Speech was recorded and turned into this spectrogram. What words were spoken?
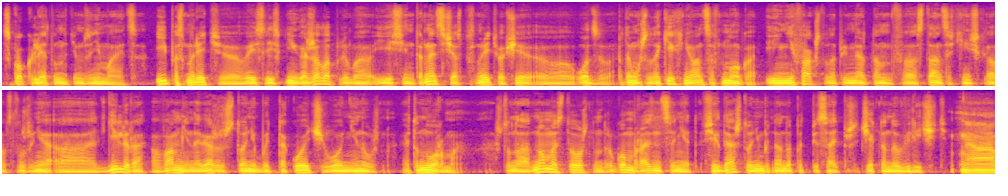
сколько лет он этим занимается. И посмотреть, э, если есть книга жалоб, либо есть интернет сейчас, посмотреть вообще э, отзывы. Потому что таких нюансов много. И не факт, что, например, там в станции технического обслуживания а, дилера вам не навяжут что-нибудь такое, чего не нужно. Это норма что на одном СТО, что на другом разницы нет. Всегда что-нибудь надо подписать, потому что чек надо увеличить. А,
